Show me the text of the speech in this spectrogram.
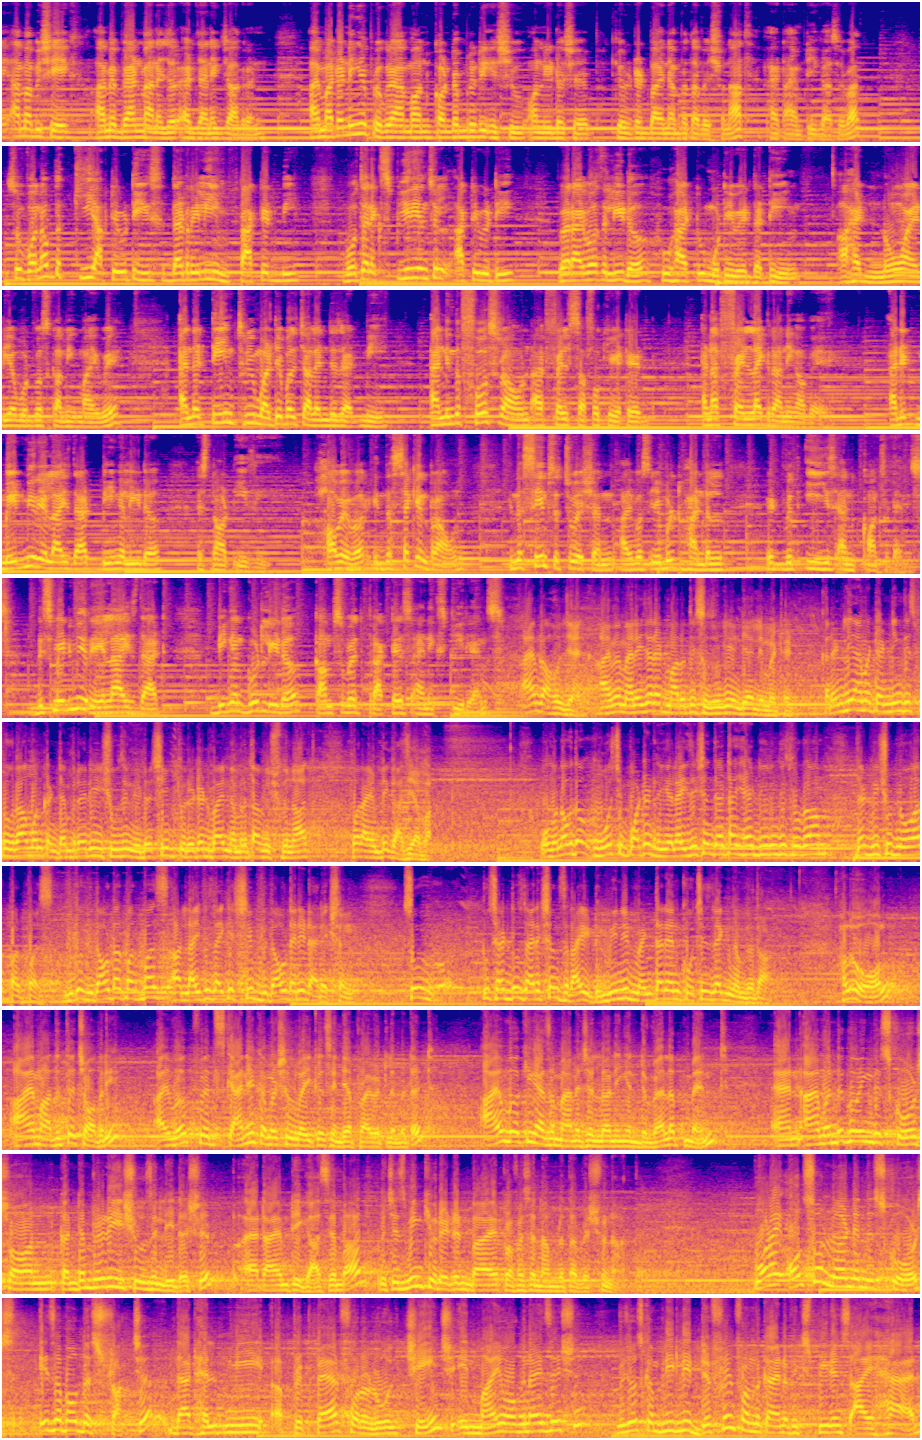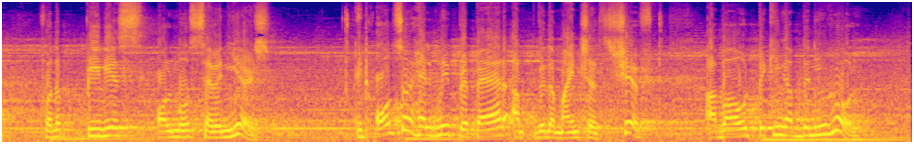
Hi, I'm Abhishek. I'm a brand manager at Dainik Jagran. I'm attending a program on contemporary issue on leadership curated by Namrata Vishwanath at IMT Ghaziabad. So one of the key activities that really impacted me was an experiential activity where I was a leader who had to motivate the team. I had no idea what was coming my way and the team threw multiple challenges at me and in the first round I felt suffocated and I felt like running away. And it made me realize that being a leader is not easy. However, in the second round, in the same situation, I was able to handle it with ease and confidence. This made me realize that being a good leader comes with practice and experience. I am Rahul Jain. I am a manager at Maruti Suzuki India Limited. Currently, I am attending this program on contemporary issues in leadership curated by Namrata Vishwanath for IMT Ghaziabad. One of the most important realization that I had during this program that we should know our purpose because without our purpose, our life is like a ship without any direction. So, to set those directions right, we need mentor and coaches like Namrata. Hello all, I am Aditya Chaudhary. I work with Scania Commercial Vehicles India Private Limited. I am working as a manager learning and development and I am undergoing this course on contemporary issues in leadership at IMT Ghaziabad which is being curated by Professor Namrata Vishwanath. What I also learned in this course is about the structure that helped me uh, prepare for a role change in my organization, which was completely different from the kind of experience I had for the previous almost seven years. It also helped me prepare with a mindset shift about picking up the new role.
